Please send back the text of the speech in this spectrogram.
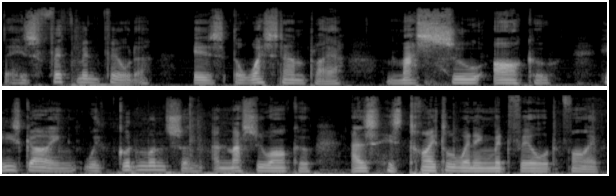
that his fifth midfielder is the West Ham player Masuaku, he's going with Gudmundsson and Masuaku as his title-winning midfield five.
